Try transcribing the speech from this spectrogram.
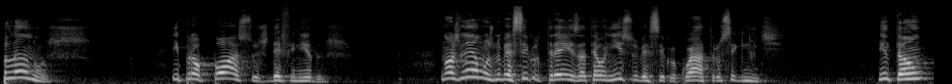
planos e propósitos definidos. Nós lemos no versículo 3 até o início do versículo 4 o seguinte: Então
